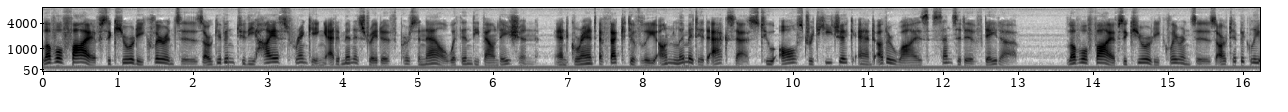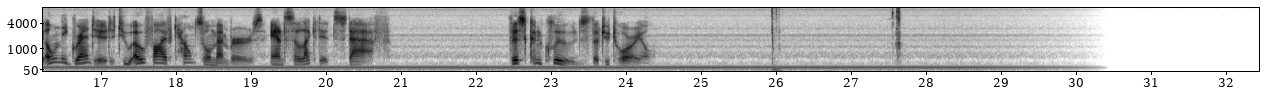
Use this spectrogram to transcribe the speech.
Level 5 security clearances are given to the highest ranking administrative personnel within the Foundation and grant effectively unlimited access to all strategic and otherwise sensitive data. Level 5 security clearances are typically only granted to O5 Council members and selected staff. This concludes the tutorial.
